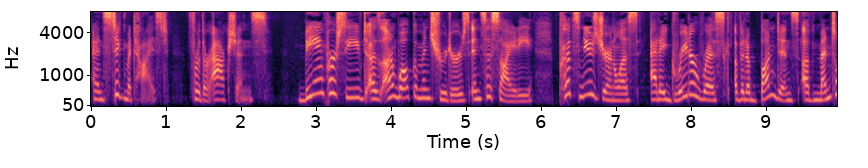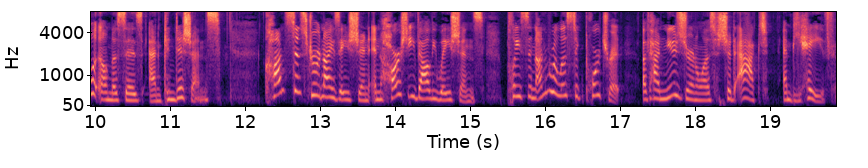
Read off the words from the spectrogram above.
and stigmatized for their actions. Being perceived as unwelcome intruders in society puts news journalists at a greater risk of an abundance of mental illnesses and conditions. Constant scrutinization and harsh evaluations place an unrealistic portrait of how news journalists should act and behave.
